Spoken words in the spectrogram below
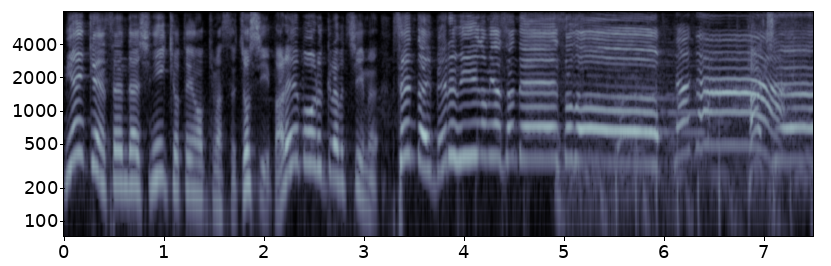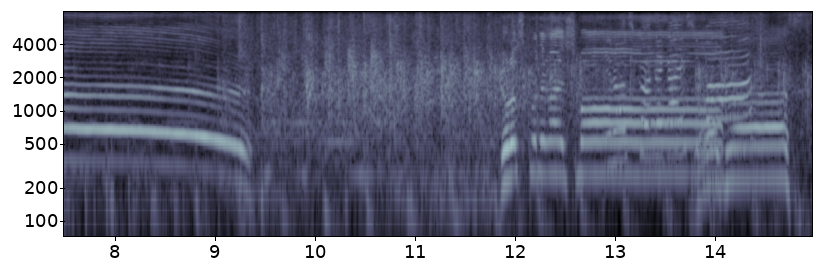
宮城県仙台市に拠点を置きます女子バレーボールクラブチーム仙台ベルフィーユの皆さんです。どうぞ。どうぞ。拍手。よろしくお願いします。よろしくお願いします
